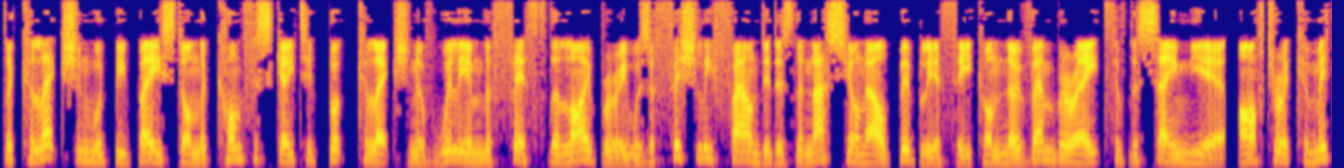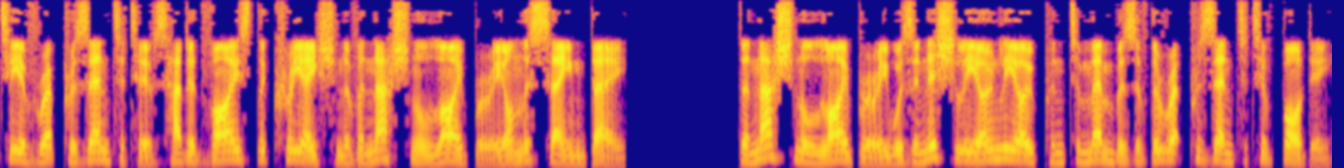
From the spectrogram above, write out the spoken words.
The collection would be based on the confiscated book collection of William V. The library was officially founded as the Nationale Bibliotheek on November 8 of the same year, after a committee of representatives had advised the creation of a national library on the same day. The National Library was initially only open to members of the representative body.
